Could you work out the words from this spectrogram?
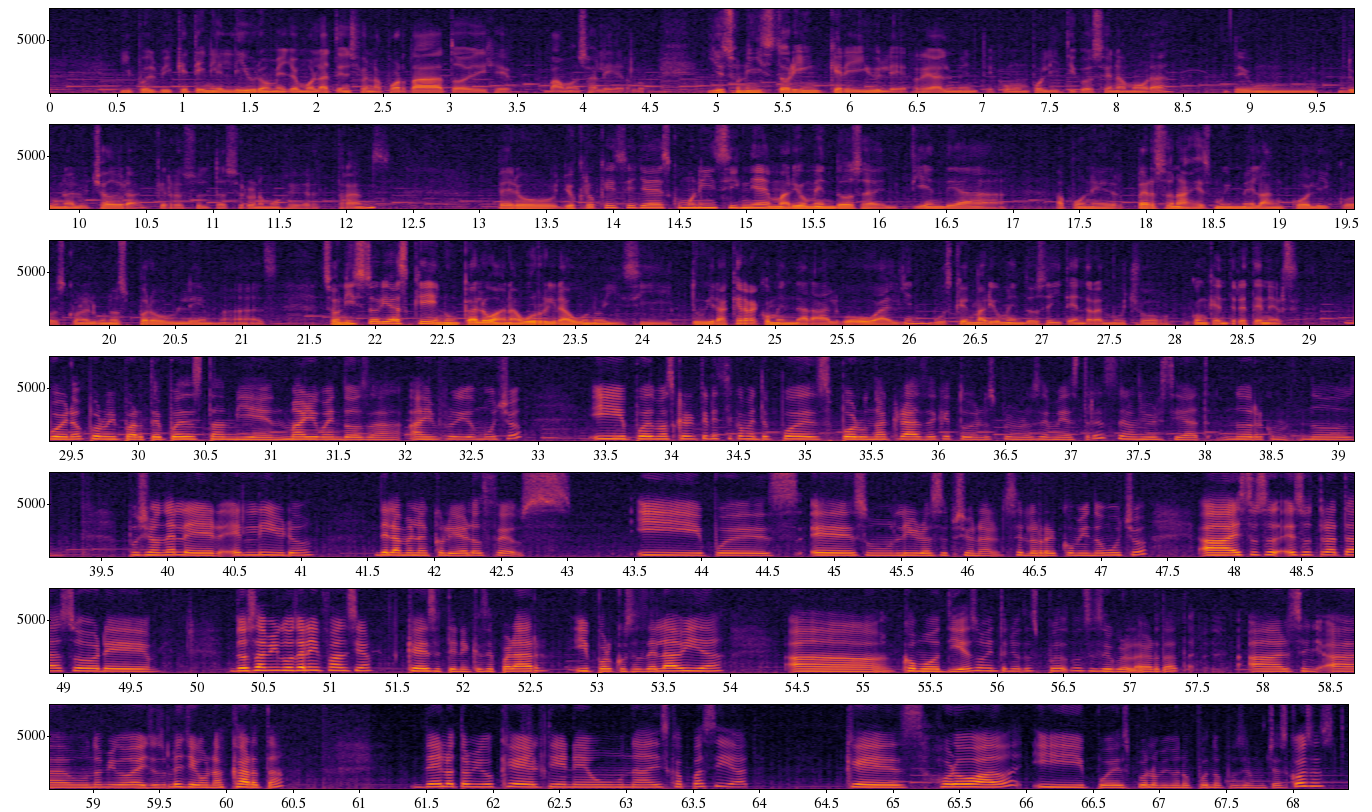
y pues vi que tenía el libro, me llamó la atención la portada, todo, y dije, vamos a leerlo. Y es una historia increíble, realmente, como un político se enamora de, un, de una luchadora que resulta ser una mujer trans. Pero yo creo que ese ya es como una insignia de Mario Mendoza. Él tiende a, a poner personajes muy melancólicos, con algunos problemas. Son historias que nunca lo van a aburrir a uno y si tuviera que recomendar algo o alguien, busquen Mario Mendoza y tendrán mucho con qué entretenerse. Bueno, por mi parte pues también Mario Mendoza ha influido mucho y pues más característicamente pues por una clase que tuve en los primeros semestres de la universidad nos, nos pusieron a leer el libro de la melancolía de los feos. Y pues es un libro excepcional, se lo recomiendo mucho. Ah, esto, eso trata sobre dos amigos de la infancia que se tienen que separar y por cosas de la vida, ah, como 10 o 20 años después, no sé seguro la verdad, al, a un amigo de ellos le llega una carta del otro amigo que él tiene una discapacidad que es jorobado y pues por lo mismo no, puede, no puede hacer muchas cosas.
